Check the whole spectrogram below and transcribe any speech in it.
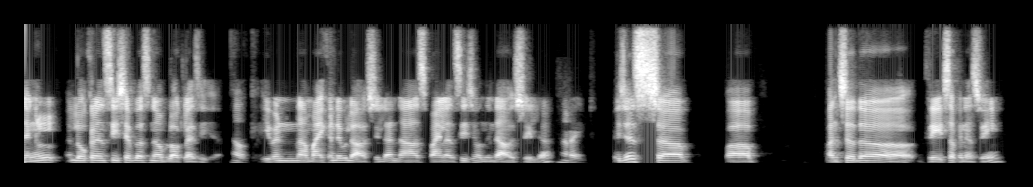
ഞങ്ങൾ ലോക്കൽ അൻസീഷ്യ പ്ലസ് നോ ബ്ലോക്കിലാണ് ചെയ്യുക. ഈവൻ മൈക്കണ്ടബിൾ ആവശ്യമില്ല സ്പൈനൽ അൻസീഷ്യ ഒന്നിന്റെ ആവശ്യമില്ല. Uh, uh, puncture the great saphenous vein, knee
